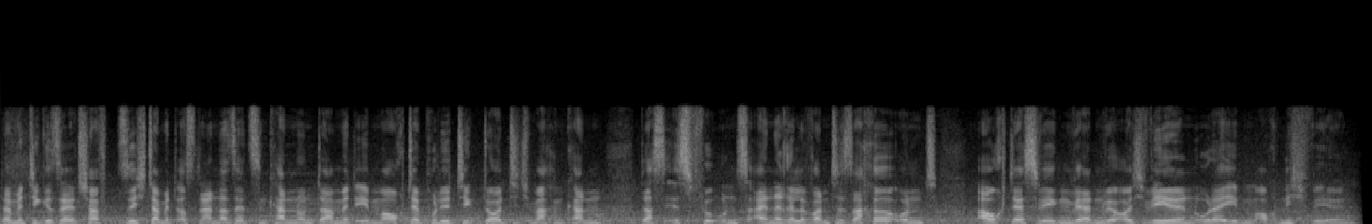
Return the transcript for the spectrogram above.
damit die Gesellschaft sich damit auseinandersetzen kann und damit eben auch der Politik deutlich machen kann, das ist für uns eine relevante Sache und auch deswegen werden wir euch wählen oder eben auch nicht wählen.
